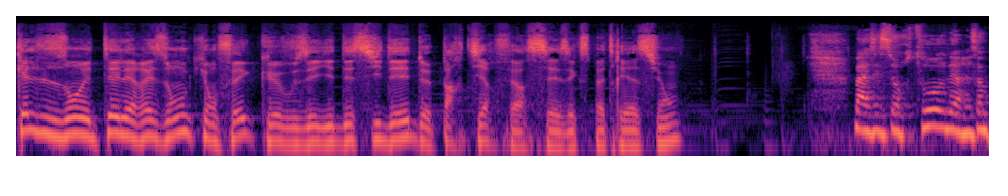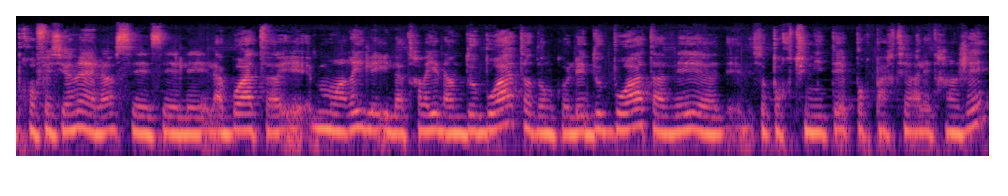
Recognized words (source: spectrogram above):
Quelles ont été les raisons qui ont fait que vous ayez décidé de partir faire ces expatriations? Bah, c'est surtout des raisons professionnelles. hein. C'est, la boîte. et Mon mari, il, a travaillé dans deux boîtes, donc les deux boîtes avaient euh, des, opportunités pour partir à l'étranger.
